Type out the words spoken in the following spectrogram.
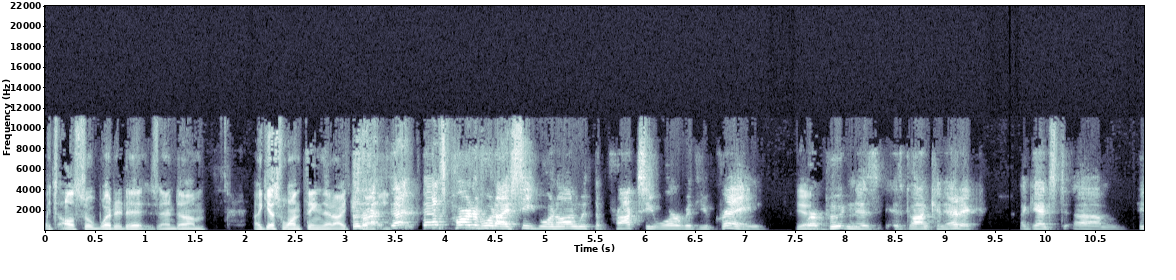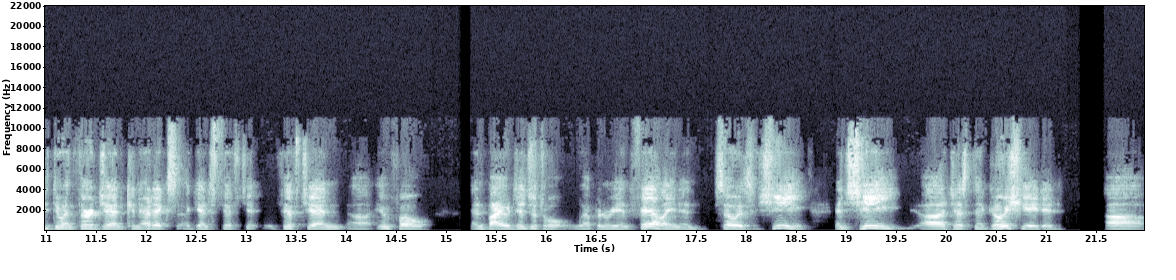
it's also what it is. And um, I guess one thing that I so try that, that that's part of what I see going on with the proxy war with Ukraine, yeah. where Putin has has gone kinetic against um, he's doing third gen kinetics against fifth gen, fifth gen uh, info and biodigital weaponry and failing, and so is Xi and Xi uh, just negotiated uh,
